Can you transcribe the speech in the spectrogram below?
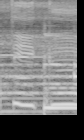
hatiku.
